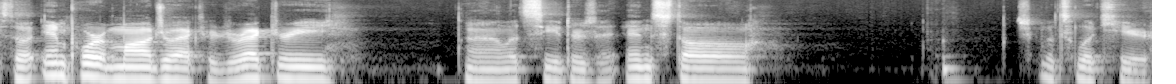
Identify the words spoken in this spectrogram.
so import module Active Directory. Uh, let's see if there's an install. Let's look here.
